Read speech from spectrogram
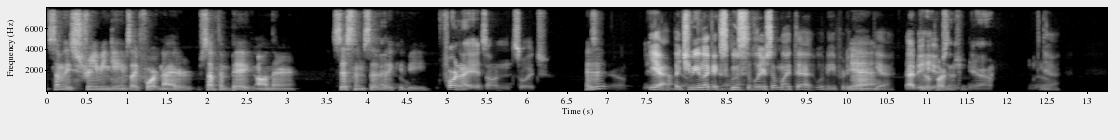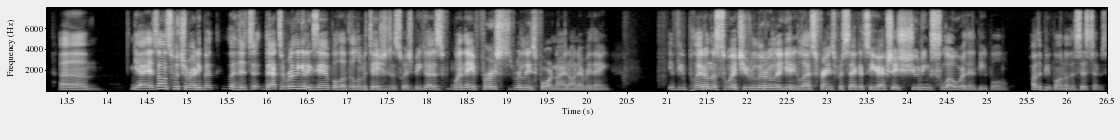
some of these streaming games like Fortnite or something big on their system so that they could be Fortnite is on Switch. is it? Yeah. Yeah, but you mean like exclusively or something like that would be pretty Yeah. big. Yeah. That'd be Do a huge. Then. partnership. Yeah. Yeah. Um, yeah, it's on Switch already, but it's, that's a really good example of the limitations of Switch because when they first released Fortnite on everything, if you played on the Switch, you're literally getting less frames per second, so you're actually shooting slower than people other people on other systems.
